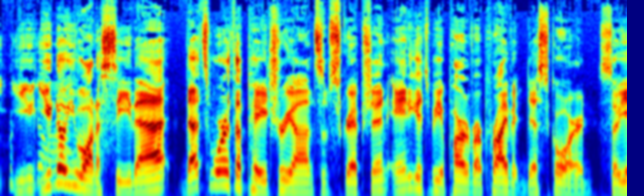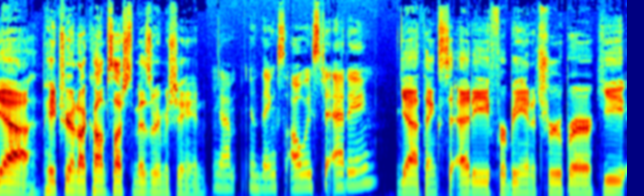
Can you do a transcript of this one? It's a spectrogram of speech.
you oh you know you want to see that. That's worth a Patreon subscription and you get to be a part of our private Discord. So yeah, patreon.com slash the misery machine. Yeah, And thanks always to Eddie. Yeah, thanks to Eddie for being a trooper. He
